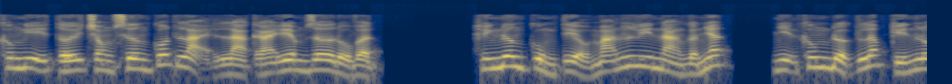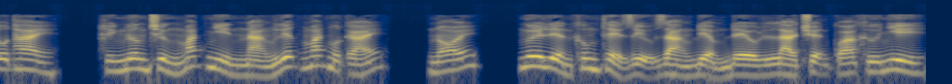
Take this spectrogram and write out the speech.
không nghĩ tới trong xương cốt lại là cái yêm dơ đồ vật. Hình nương cùng tiểu mãn ly nàng gần nhất, nhịn không được lấp kín lô thai, hình nương chừng mắt nhìn nàng liếc mắt một cái, nói, ngươi liền không thể dịu dàng điểm đều là chuyện quá khứ nhi,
